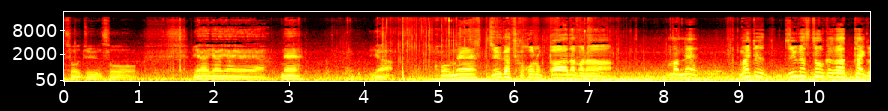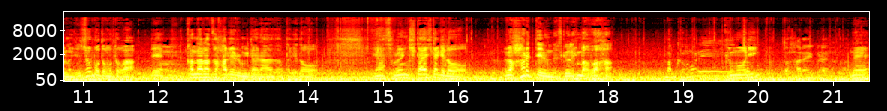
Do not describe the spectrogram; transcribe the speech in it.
そう、そう。いやいやいやいやいや、ね。いや、このね、10月9日だから、まあね、毎年10月10日が体育の日でしょ、もともとが。で、うん必ず晴れるみたいなあれだったけど、いや、それに期待したけど、今晴れてるんですけど、今は。まあ曇り曇り？ちょっと晴れぐらいなのかなね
